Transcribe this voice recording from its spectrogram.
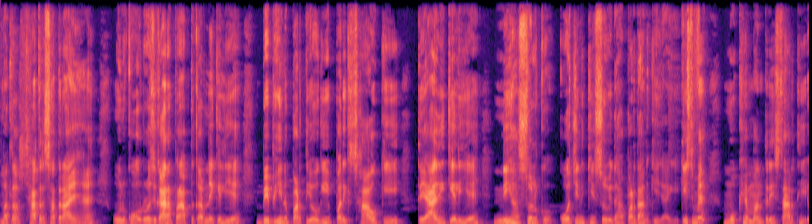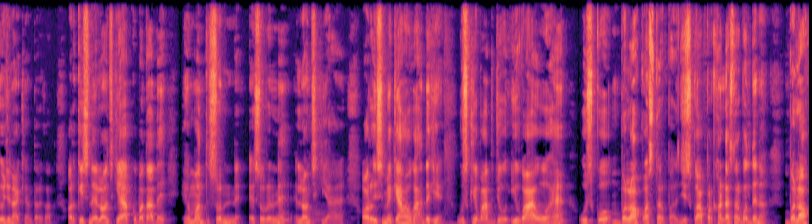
मतलब छात्र छात्राएँ हैं, उनको रोज़गार प्राप्त करने के लिए विभिन्न प्रतियोगी परीक्षाओं की तैयारी के लिए निःशुल्क कोचिंग की सुविधा प्रदान की जाएगी। किसमें? मुख्यमंत्री सारथी योजना के अंतर्गत। और किसने लॉन्च किया आपको बता दें? हेमंत सोरेन ने सोरेन ने लॉन्च किया है। और इसमें क्या होगा? देखिए, उसके बाद जो युवाओं है, उसको ब्लॉक स्तर पर, जिसको आप प्रखंड स्तर बोलते ना, ब्लॉक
